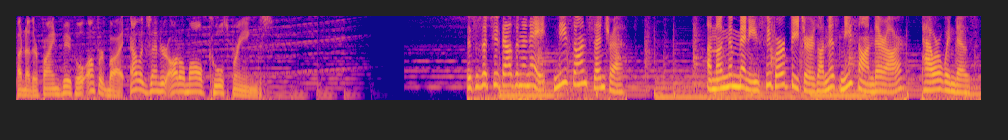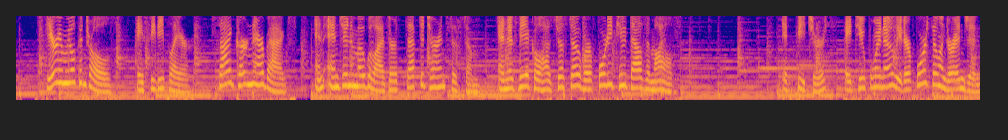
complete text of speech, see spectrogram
Another fine vehicle offered by Alexander Auto Mall Cool Springs. This is a 2008 Nissan Sentra. Among the many superb features on this Nissan there are power windows, steering wheel controls, a CD player, side curtain airbags, an engine immobilizer theft deterrent system, and this vehicle has just over 42,000 miles. It features a 2.0-liter four-cylinder engine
